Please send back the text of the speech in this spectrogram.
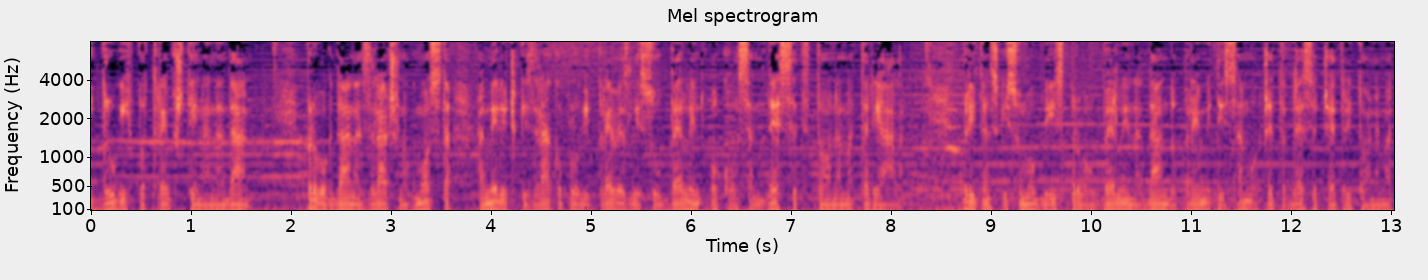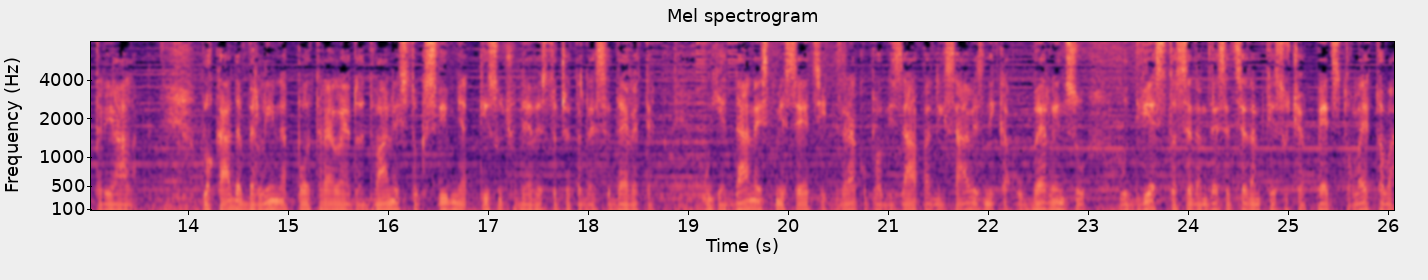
i drugih potrebština na dan. Prvog dana zračnog mosta američki zrakoplovi prevezli su u Berlin oko 80 tona materijala. Britanski su mogli isprva u Berlin na dan dopremiti samo 44 tone materijala. Blokada Berlina potrajala je do 12. svibnja 1949. U 11 mjeseci zrakoplovi zapadnih saveznika u Berlin su u 277.500 letova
